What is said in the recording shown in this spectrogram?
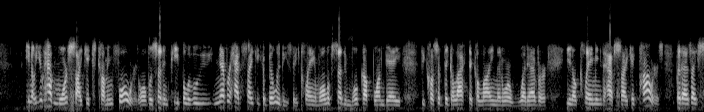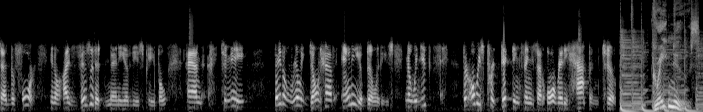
you know, you have more psychics coming forward. All of a sudden, people who never had psychic abilities, they claim, all of a sudden woke up one day because of the galactic alignment or whatever, you know, claiming to have psychic powers. But as I said before, you know, I visited many of these people, and to me, they don't really don't have any abilities. You know, when you, they're always predicting things that already happened too. Great news!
